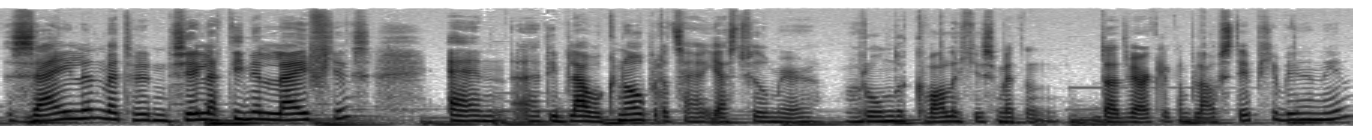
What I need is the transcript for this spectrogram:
zeilen met hun gelatine lijfjes. En eh, die blauwe knopen, dat zijn juist veel meer ronde kwalletjes met een daadwerkelijk een blauw stipje binnenin.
